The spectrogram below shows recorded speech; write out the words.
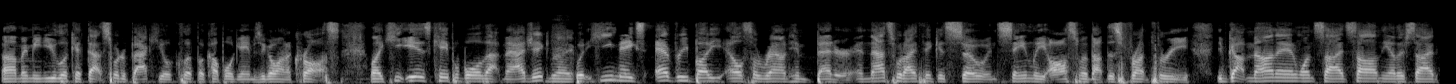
Um, I mean, you look at that sort of backheel clip a couple of games ago on a cross. Like he is capable of that magic, right. but he makes everybody else around him better. And that's what I think is so insanely awesome about this front three. You've got Mane on one side, Salah on the other side.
